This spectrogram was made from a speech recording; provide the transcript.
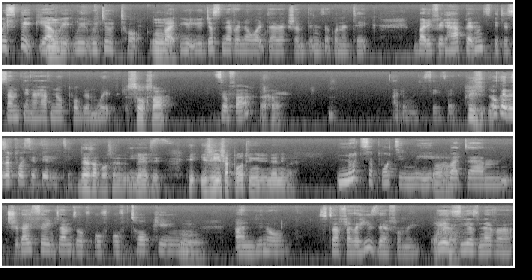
we speak, yeah, mm. we, we, we do talk, but you, you just never know what direction things are going to take. But if it happens, it is something I have no problem with. so far. So far, Uh-huh. I don't want to say that. Please, Okay, there's a possibility. there's a possibility. He, is he supporting you in any way? Not supporting me, Uh-huh. but um, should I say in terms of, of, of talking Mm. and, you know, stuff like that, he's there for me. He, has, he has never,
